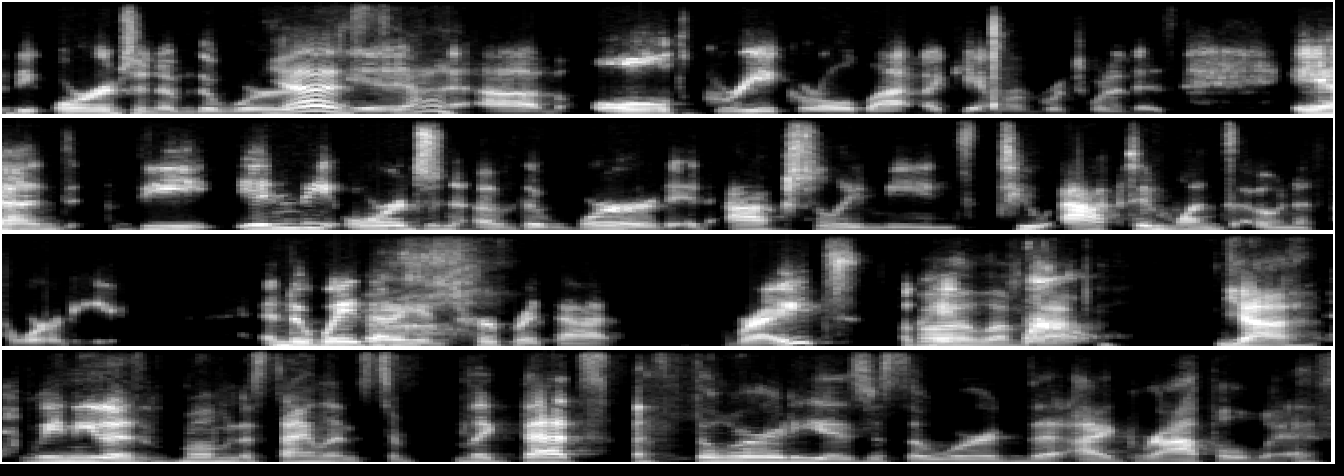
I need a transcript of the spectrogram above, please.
the origin of the word yes, in yeah. um, Old Greek or Old Latin. I can't remember which one it is. And the in the origin of the word, it actually means to act in one's own authority. And the way that I interpret that, right? Okay, oh, I love that. Yeah, we need a moment of silence to like that's authority is just a word that I grapple with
